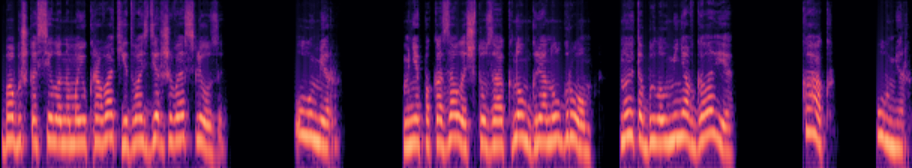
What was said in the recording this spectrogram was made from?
Бабушка села на мою кровать, едва сдерживая слезы. «Умер». Мне показалось, что за окном грянул гром, но это было у меня в голове. Как? Умер.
